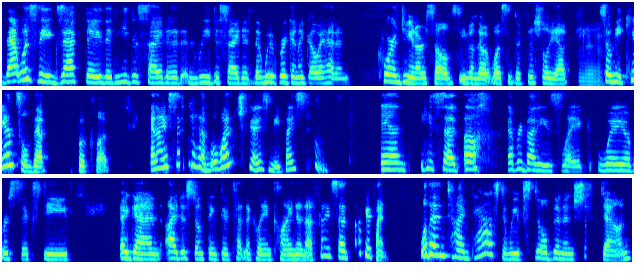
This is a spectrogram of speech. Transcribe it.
that was the exact day that he decided and we decided that we were going to go ahead and quarantine ourselves, even though it wasn't official yet. Yeah. So he canceled that book club. And I said to him, Well, why don't you guys meet by Zoom? And he said, Oh, everybody's like way over 60. Again, I just don't think they're technically inclined enough. And I said, Okay, fine. Well, then time passed and we've still been in shutdown.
